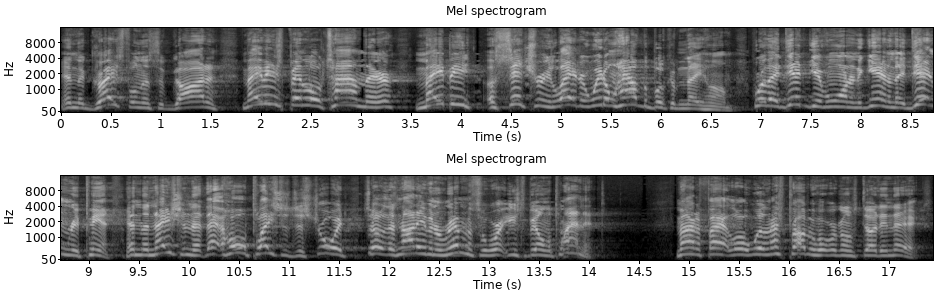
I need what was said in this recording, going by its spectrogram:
and the gracefulness of God, and maybe he spent a little time there, maybe a century later, we don't have the book of Nahum, where they did give warning again and they didn't repent, and the nation that that whole place is destroyed, so there's not even a remnant for where it used to be on the planet. Matter of fact, Lord willing, that's probably what we're going to study next.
